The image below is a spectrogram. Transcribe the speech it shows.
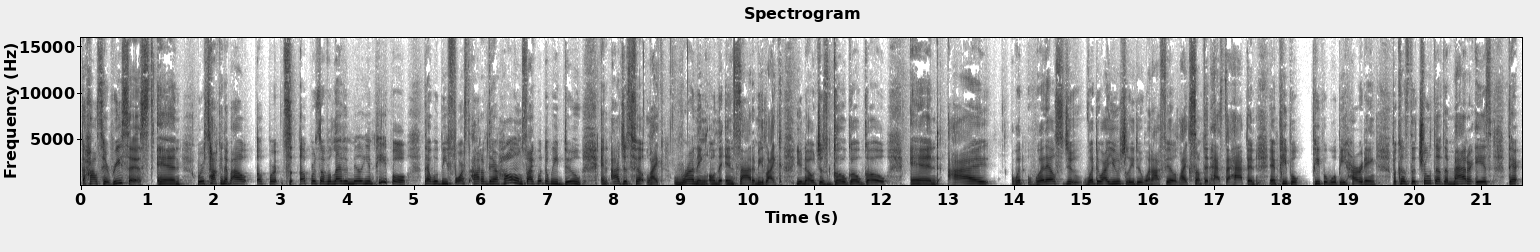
the House had recessed, and we're talking about upwards upwards of 11 million people that would be forced out of their homes. Like, what do we do? And I just felt like running on the inside of me, like, you know, just go, go, go. And I what what else do what do I usually do when I feel like something has to happen and people people will be hurting? Because the truth of the matter is that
